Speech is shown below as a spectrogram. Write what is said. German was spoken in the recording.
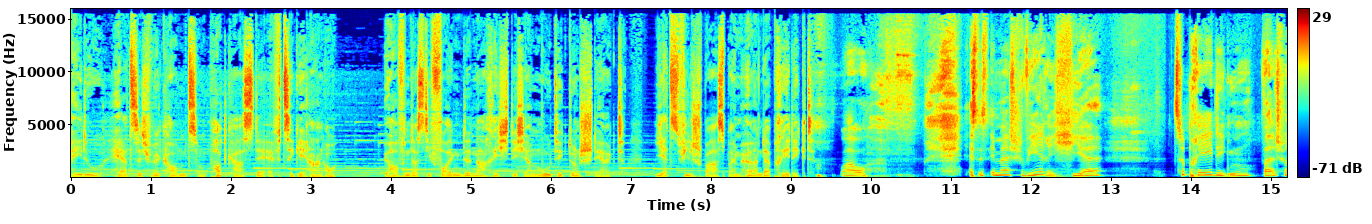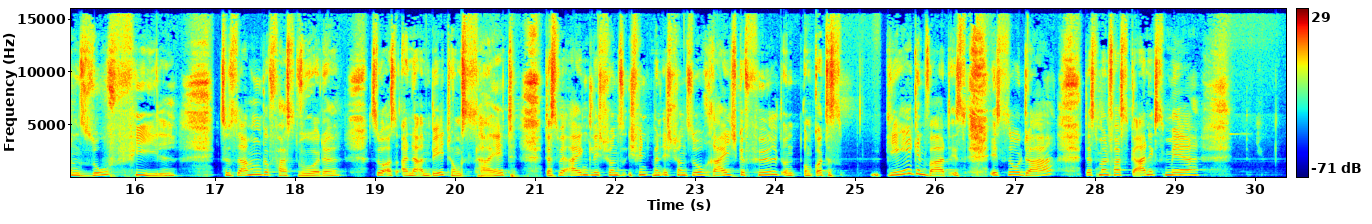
Hey du, herzlich willkommen zum Podcast der FCG Hanau. Wir hoffen, dass die folgende Nachricht dich ermutigt und stärkt. Jetzt viel Spaß beim Hören der Predigt. Wow. Es ist immer schwierig hier zu predigen, weil schon so viel zusammengefasst wurde, so aus einer Anbetungszeit, dass wir eigentlich schon, ich finde, man ist schon so reich gefüllt und, und Gottes Gegenwart ist, ist so da, dass man fast gar nichts mehr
